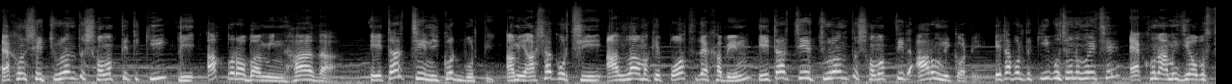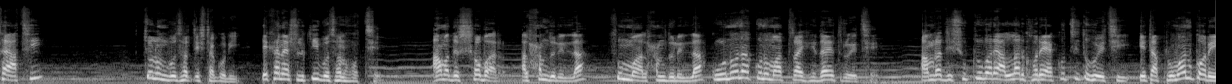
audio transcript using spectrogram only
এখন সেই চূড়ান্ত সমাপ্তিটি কি? আকরবা মিন হাদা। এটার চেয়ে নিকটবর্তী। আমি আশা করছি আল্লাহ আমাকে পথ দেখাবেন, এটার চেয়ে চূড়ান্ত সমাপ্তির আরও নিকটে। এটা বলতে কি বোঝানো হয়েছে? এখন আমি যে অবস্থায় আছি, চলুন বোঝার চেষ্টা করি। এখানে আসলে কি বোঝানো হচ্ছে? আমাদের সবার আলহামদুলিল্লাহ, সুম্মা আলহামদুলিল্লাহ, কোনো না কোনো মাত্রায় হেদায়েত রয়েছে। আমরা যে শুক্রবারে আল্লাহর ঘরে একত্রিত হয়েছি, এটা প্রমাণ করে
